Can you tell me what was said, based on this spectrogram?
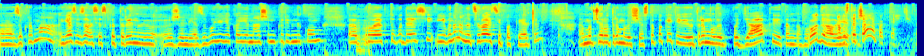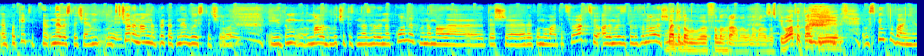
Е, Зокрема, я зв'язалася з Катериною Железовою, яка є нашим керівником е, проекту в Одесі, і вона нам надсилає ці пакети. Е, Ми вчора отримали ще 100 пакетів і отримали подяки, там нагороди, але А вистачає пакетів? Пакетів не, вистачає. Ні. Вчора нам, наприклад, не вистачило. І тому мала долучитися до нас Галина Конах, вона мала теж рекламувати цю акцію, але ми зателефонували, що Методом е, фонограми вона мала заспівати, так і спілкування.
